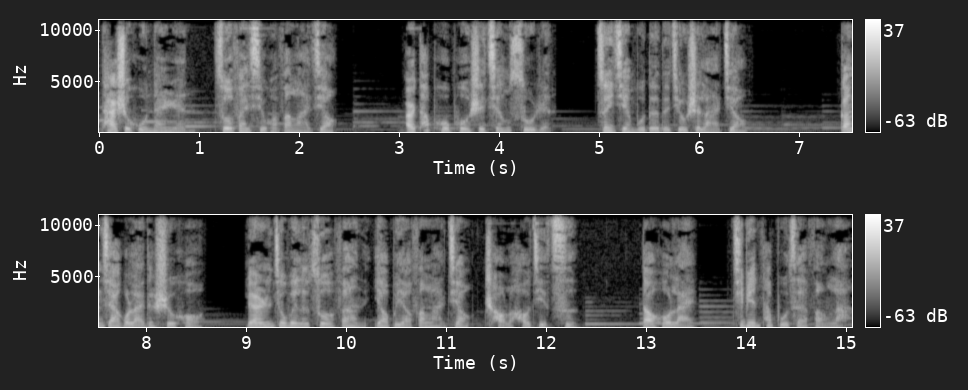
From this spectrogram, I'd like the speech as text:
她是湖南人，做饭喜欢放辣椒，而她婆婆是江苏人，最见不得的就是辣椒。刚嫁过来的时候，两人就为了做饭要不要放辣椒吵了好几次，到后来，即便她不再放辣。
